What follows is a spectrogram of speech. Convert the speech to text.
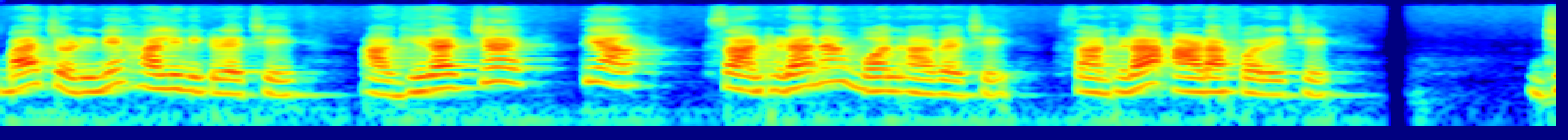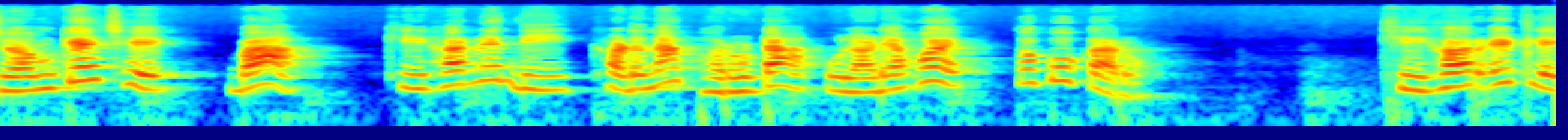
બા ચડીને હાલી નીકળ્યા છે. આઘેરાક જાય ત્યાં સાંઠડાના વન આવ્યા છે. સાંઠડા આડા ફરે છે. જમ કે છે? બા, ખીહરને દી ખડના ભરોટા ઉલાડ્યા હોય તો પોકારો. ખીહર એટલે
